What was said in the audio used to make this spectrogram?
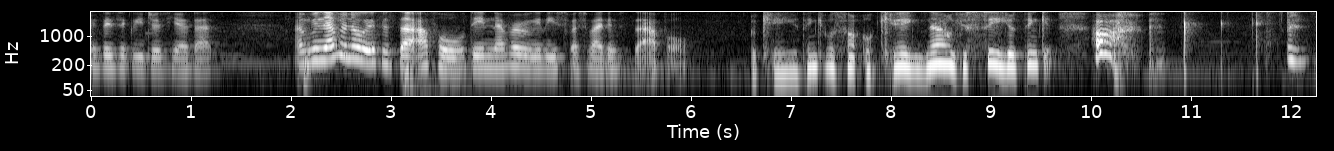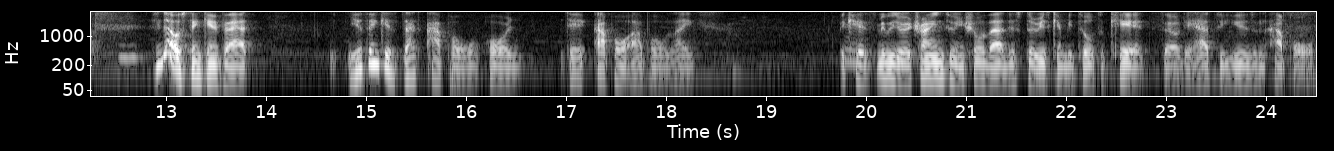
I basically just hear that. And we never know if it's the apple. They never really specified if it's the apple. Okay, you think it was some. Okay, now you see, you're thinking. Ah! you know, I was thinking that. You think it's that apple or the apple apple? Like. Because maybe they were trying to ensure that these stories can be told to kids, so they had to use an apple.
